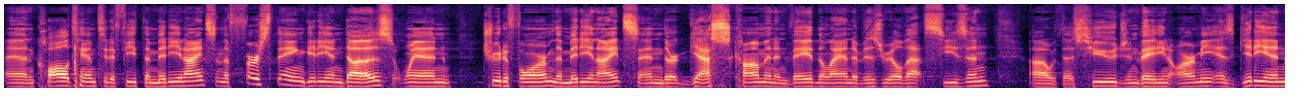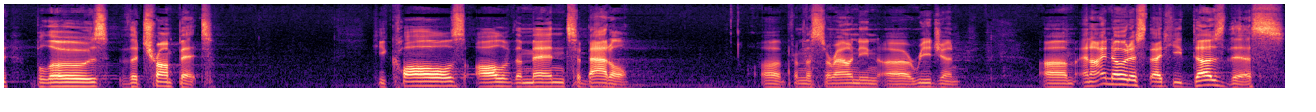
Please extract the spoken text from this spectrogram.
and called him to defeat the Midianites. And the first thing Gideon does when, true to form, the Midianites and their guests come and invade the land of Israel that season uh, with this huge invading army is Gideon blows the trumpet. He calls all of the men to battle uh, from the surrounding uh, region. Um, and I notice that he does this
